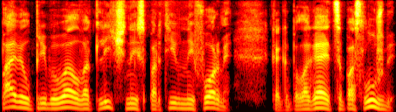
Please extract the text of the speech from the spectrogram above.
Павел пребывал в отличной спортивной форме, как и полагается по службе.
